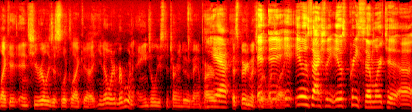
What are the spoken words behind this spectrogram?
like, it, and she really just looked like, uh, you know, remember when Angel used to turn into a vampire? Yeah. that's pretty much what It, it, looked like. it, it was actually it was pretty similar to uh,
